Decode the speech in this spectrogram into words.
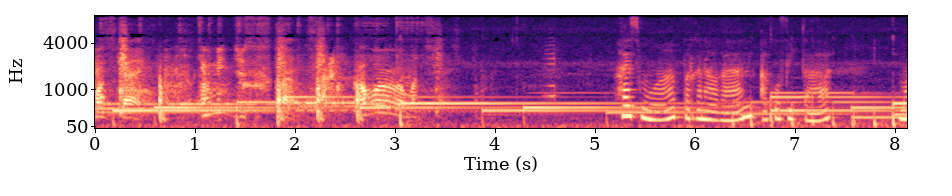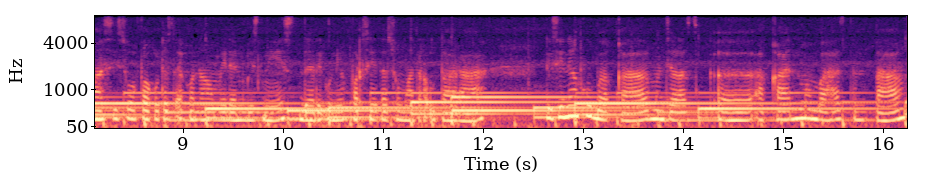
Hai semua, perkenalkan, aku Vita, mahasiswa Fakultas Ekonomi dan Bisnis dari Universitas Sumatera Utara. Di sini aku bakal menjelaskan uh, akan membahas tentang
